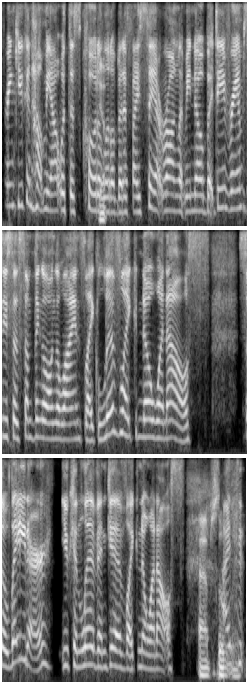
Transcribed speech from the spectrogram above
Frank, you can help me out with this quote yep. a little bit. If I say it wrong, let me know. But Dave Ramsey says something along the lines like, live like no one else. So later you can live and give like no one else. Absolutely. I, th-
